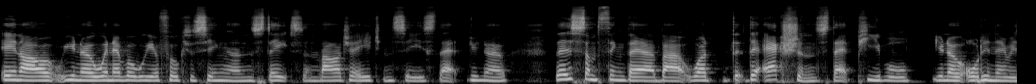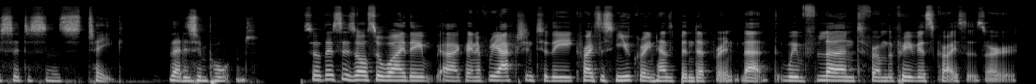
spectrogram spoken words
in our, you know, whenever we are focusing on states and larger agencies, that, you know, there's something there about what the, the actions that people, you know, ordinary citizens take that is important. So this is also why the uh, kind of reaction to the crisis in Ukraine has been different. That we've learned from the previous crisis, or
